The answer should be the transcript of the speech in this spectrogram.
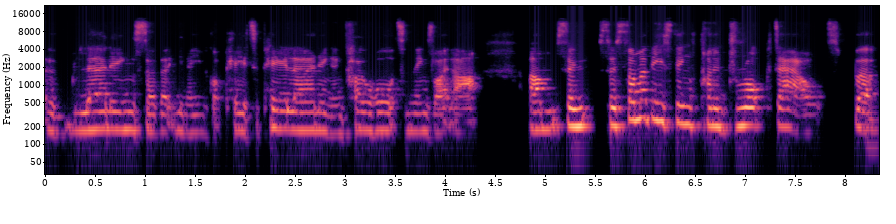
of learning so that you know you've got peer-to-peer learning and cohorts and things like that. Um, so so some of these things kind of dropped out but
